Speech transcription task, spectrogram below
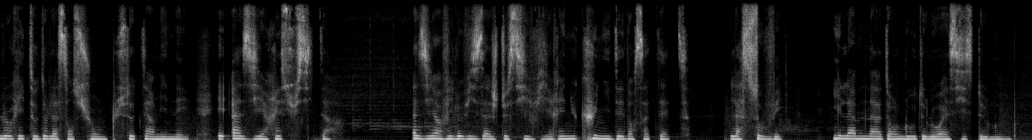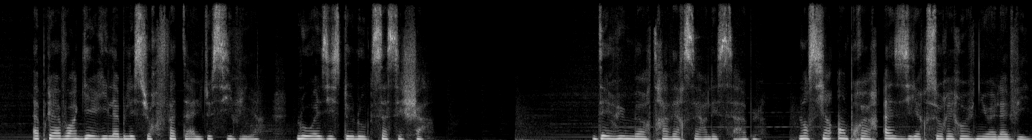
Le rite de l'ascension put se terminer et Azir ressuscita. Azir vit le visage de Sivir et n'eut qu'une idée dans sa tête. La sauver. Il l'amena dans l'eau de l'oasis de l'aube. Après avoir guéri la blessure fatale de Sivir, l'oasis de l'aube s'assécha. Des rumeurs traversèrent les sables l'ancien empereur Azir serait revenu à la vie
